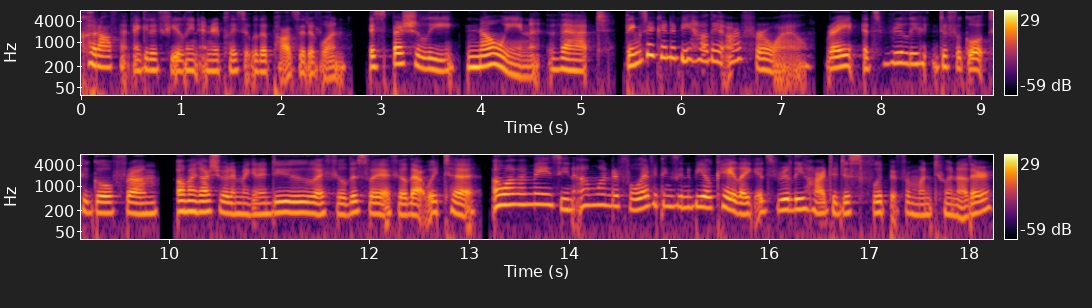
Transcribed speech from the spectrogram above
cut off that negative feeling and replace it with a positive one, especially knowing that things are going to be how they are for a while, right? It's really difficult to go from, oh my gosh, what am I going to do? I feel this way, I feel that way, to, oh, I'm amazing, I'm wonderful, everything's going to be okay. Like it's really hard to just flip it from one to another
